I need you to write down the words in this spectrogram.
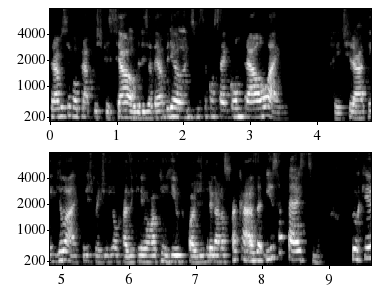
para você comprar o especial, eles até abrem antes, você consegue comprar online. Para retirar, tem de lá. Infelizmente, eles não fazem que nem o Rock in Rio, que pode entregar na sua casa. Isso é péssimo, porque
